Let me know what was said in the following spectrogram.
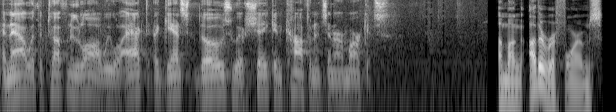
And now, with the tough new law, we will act against those who have shaken confidence in our markets. Among other reforms,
